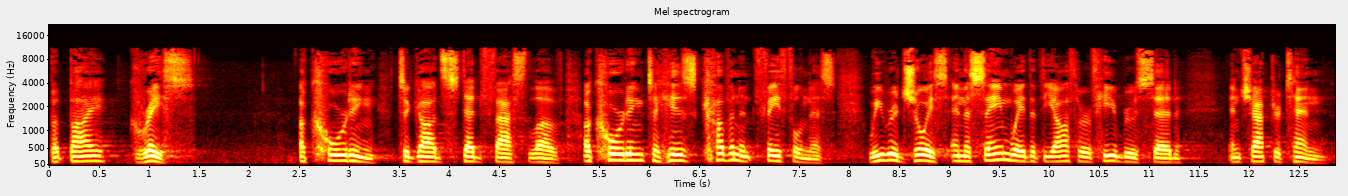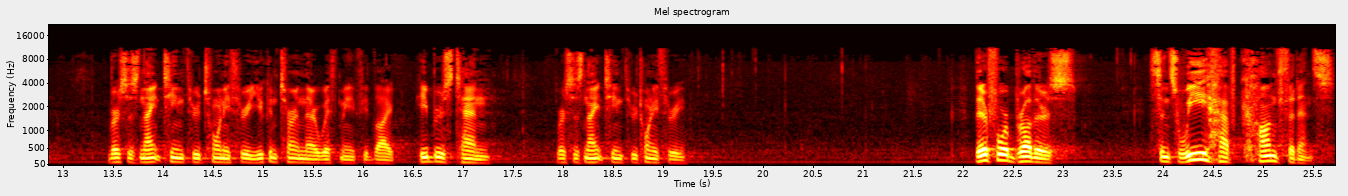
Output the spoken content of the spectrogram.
But by grace, according to God's steadfast love, according to his covenant faithfulness. We rejoice in the same way that the author of Hebrews said in chapter 10, verses 19 through 23. You can turn there with me if you'd like. Hebrews 10, verses 19 through 23. Therefore, brothers, since we have confidence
